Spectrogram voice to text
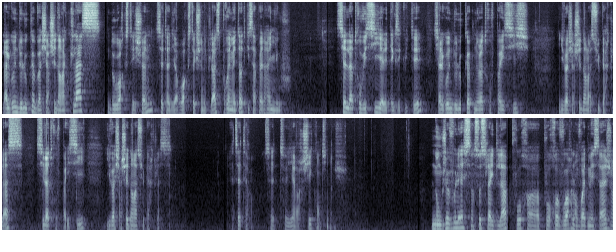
l'algorithme de lookup va chercher dans la classe de workstation, c'est-à-dire workstation class, pour une méthode qui s'appellerait new. Si elle la trouve ici, elle est exécutée. Si l'algorithme de lookup ne la trouve pas ici, il va chercher dans la superclasse. S'il ne la trouve pas ici, il va chercher dans la superclasse, etc. Cette hiérarchie continue. Donc je vous laisse ce slide-là pour, euh, pour revoir l'envoi de messages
